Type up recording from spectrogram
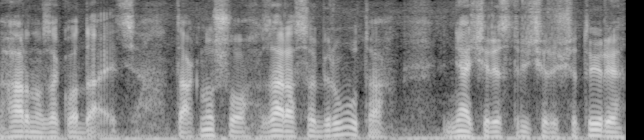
гарно закладається. Так, ну що, зараз обірву та дня через 3-4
